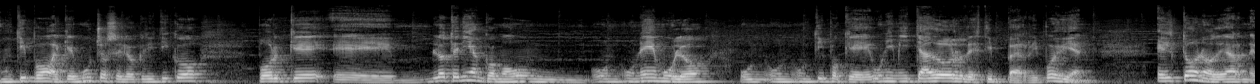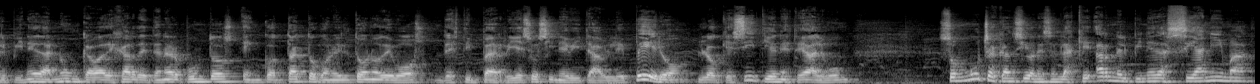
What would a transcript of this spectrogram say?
Un tipo al que mucho se lo criticó porque eh, lo tenían como un, un, un émulo, un, un tipo que, un imitador de Steve Perry. Pues bien, el tono de Arnel Pineda nunca va a dejar de tener puntos en contacto con el tono de voz de Steve Perry, eso es inevitable. Pero lo que sí tiene este álbum son muchas canciones en las que Arnel Pineda se anima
